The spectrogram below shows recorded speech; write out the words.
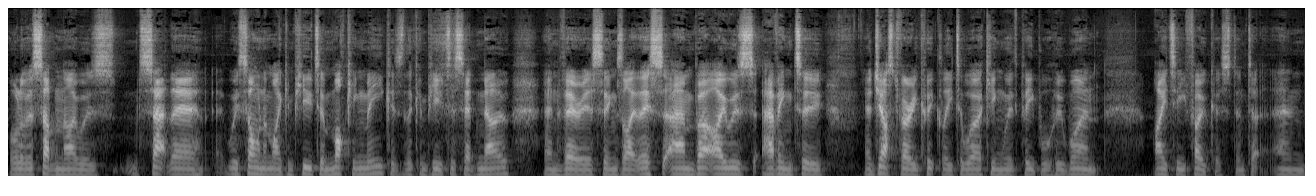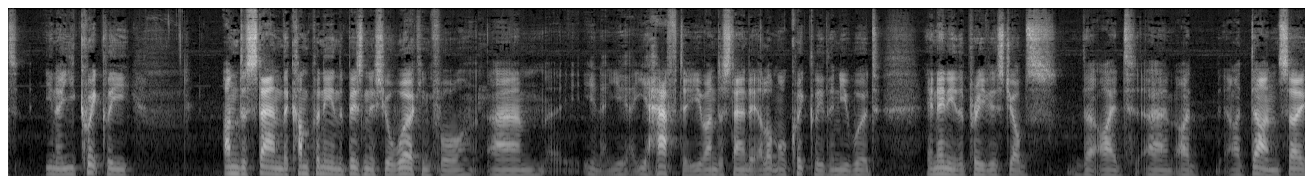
All of a sudden, I was sat there with someone at my computer mocking me because the computer said no, and various things like this. Um, but I was having to adjust very quickly to working with people who weren't IT focused, and to, and you know you quickly understand the company and the business you're working for, um, you know, you, you have to. You understand it a lot more quickly than you would in any of the previous jobs that I'd um, I'd, I'd done. So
